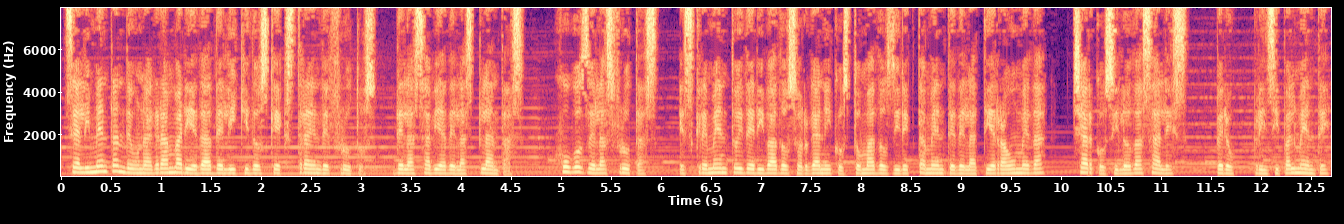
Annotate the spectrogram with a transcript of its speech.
se alimentan de una gran variedad de líquidos que extraen de frutos, de la savia de las plantas, jugos de las frutas, excremento y derivados orgánicos tomados directamente de la tierra húmeda, charcos y lodazales, pero, principalmente,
